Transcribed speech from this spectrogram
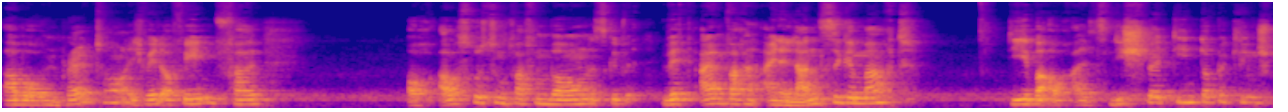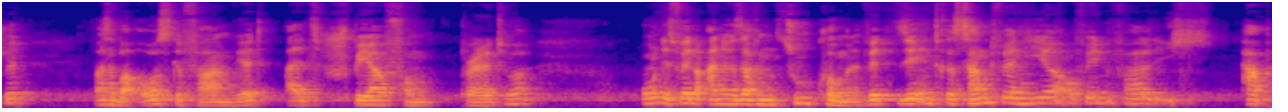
aber auch im Predator. Ich werde auf jeden Fall auch Ausrüstungswaffen bauen. Es wird einfach eine Lanze gemacht, die aber auch als Lichtschwert dient, Doppelklingenschwert, was aber ausgefahren wird als Speer vom Predator. Und es werden noch andere Sachen zukommen. Es wird sehr interessant werden hier auf jeden Fall. Ich habe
